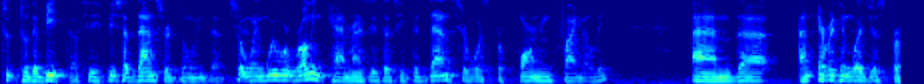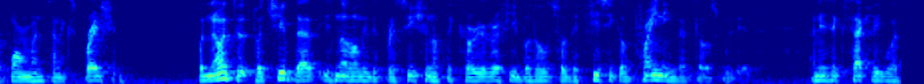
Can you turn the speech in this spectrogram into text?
to, to the beat, as if it's a dancer doing that. So when we were rolling cameras, it's as if the dancer was performing finally, and uh, and everything was just performance and expression. But in order to, to achieve that is not only the precision of the choreography, but also the physical training that goes with it. And it's exactly what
